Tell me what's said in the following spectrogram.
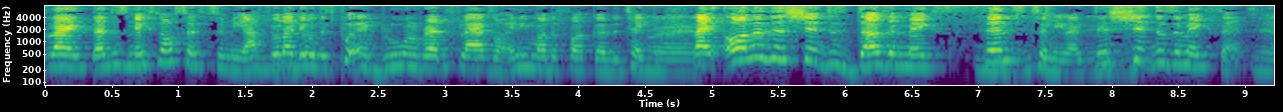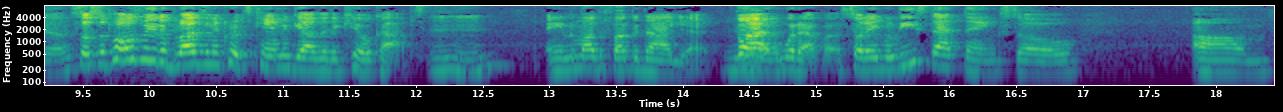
like that? Just makes no sense to me. I feel like they were just putting blue and red flags on any motherfucker to take. Right. Like all of this shit just doesn't make sense to me. Like this shit doesn't make sense. Yeah. So supposedly the Bloods and the Crips came together to kill cops. Mm-hmm. Ain't the motherfucker died yet. But Yeah. whatever. So they released that thing. So um,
